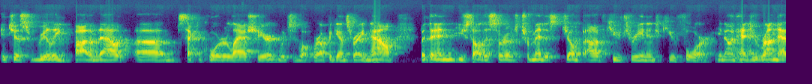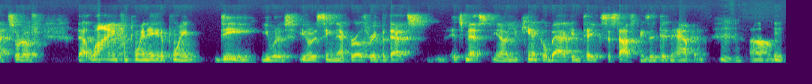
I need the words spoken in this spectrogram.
it just really bottomed out um, second quarter last year, which is what we're up against right now. But then you saw this sort of tremendous jump out of Q3 and into Q4. You know, and had you run that sort of that line from point A to point D, you would have you would have seen that growth rate. But that's it's missed. You know, you can't go back and take cystoscopies that didn't happen. Hmm. Um,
